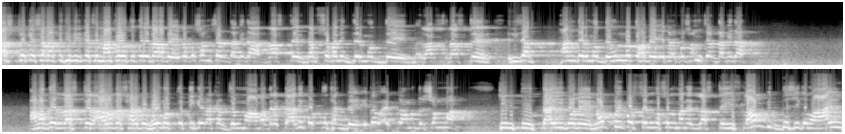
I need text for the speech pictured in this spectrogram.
রাষ্ট্রকে সারা পৃথিবীর কাছে মাথা উঁচু করে দাঁড়াবে, এটা প্রশংসার দাবিদার রাষ্ট্রের ব্যবসা বাণিজ্যের মধ্যে রাষ্ট্রের রিজার্ভ ফান্ডের মধ্যে উন্নত হবে এটা প্রশংসার দাবিদার। আমাদের রাষ্ট্রের আলাদা সার্বভৌমত্ব টিকে রাখার জন্য আমাদের একটা আধিপত্য থাকবে, এটাও একটা আমাদের সম্মান। কিন্তু তাই বলে নব্বই পার্সেন্ট মুসলমানের রাষ্ট্রে ইসলাম বিদ্বেষী কোনো আইন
